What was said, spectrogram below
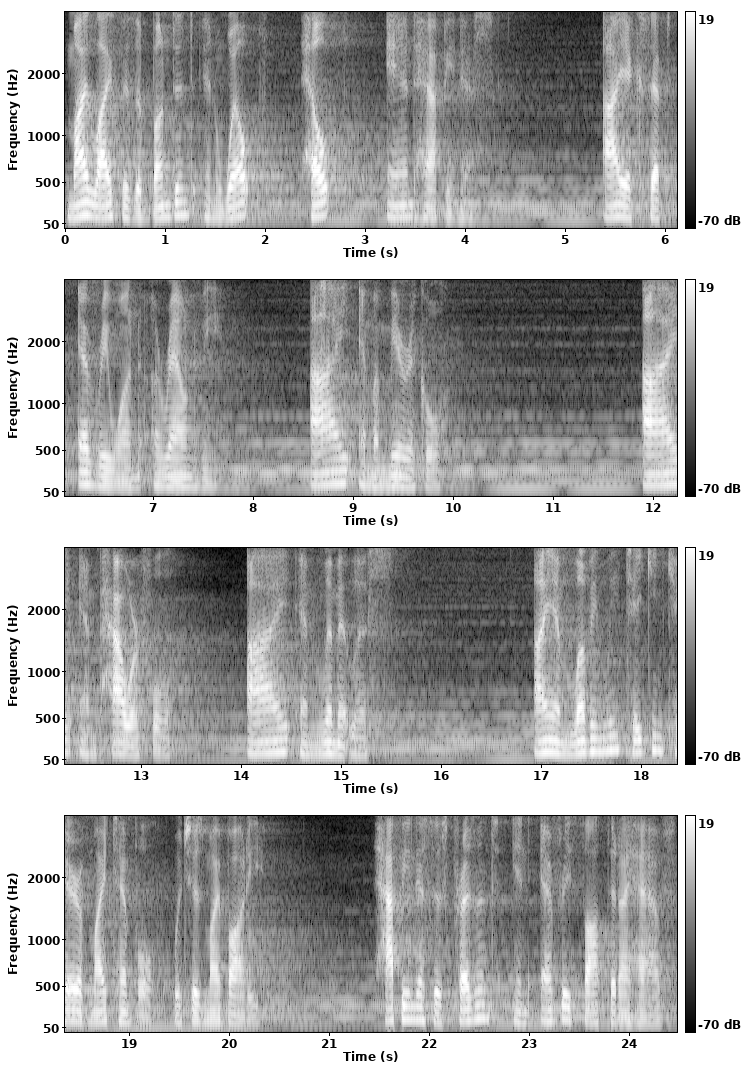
My life is abundant in wealth, health, and happiness. I accept everyone around me. I am a miracle. I am powerful. I am limitless. I am lovingly taking care of my temple, which is my body. Happiness is present in every thought that I have.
